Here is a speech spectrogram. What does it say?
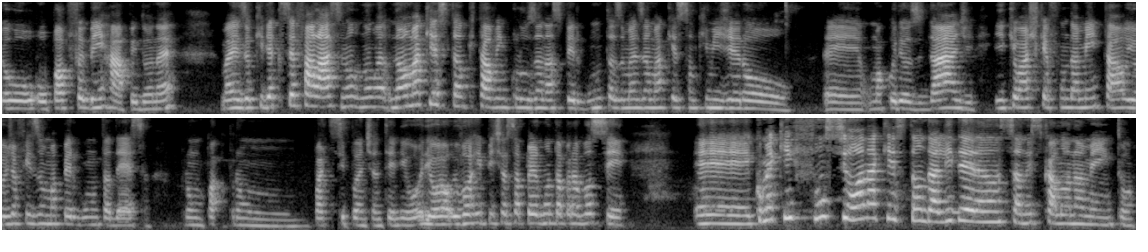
o, o papo foi bem rápido, né? Mas eu queria que você falasse, não, não, é, não é uma questão que estava inclusa nas perguntas, mas é uma questão que me gerou é, uma curiosidade e que eu acho que é fundamental, e eu já fiz uma pergunta dessa para um, um participante anterior, e eu, eu vou repetir essa pergunta para você. É, como é que funciona a questão da liderança no escalonamento?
